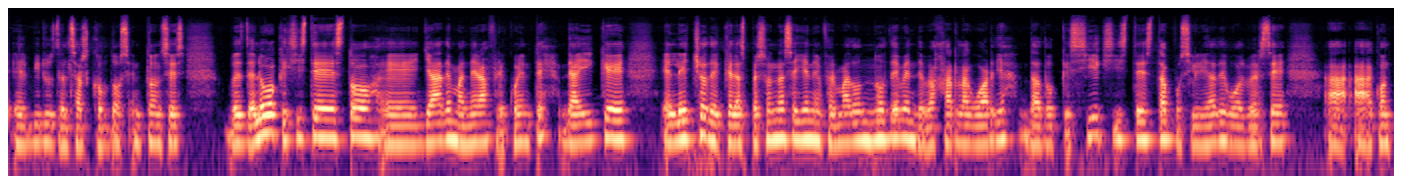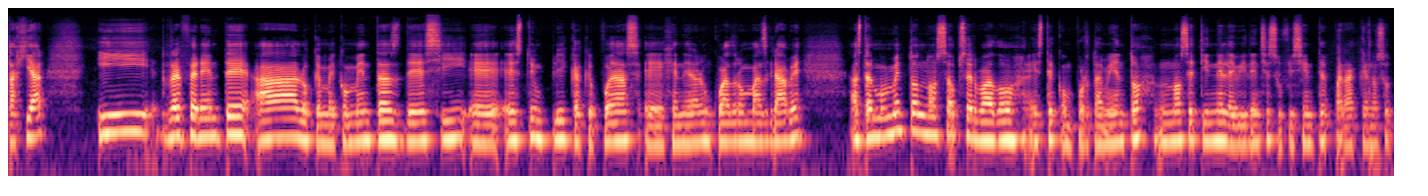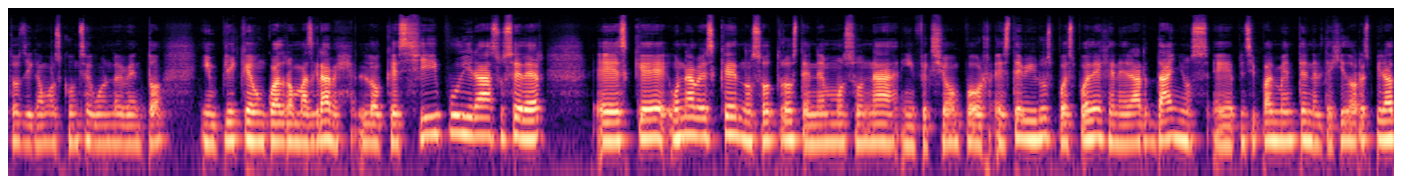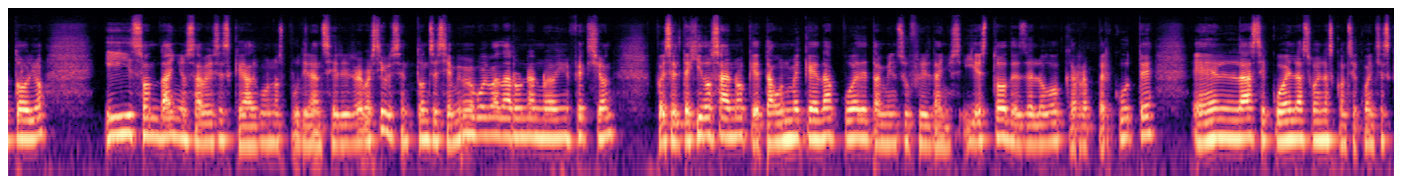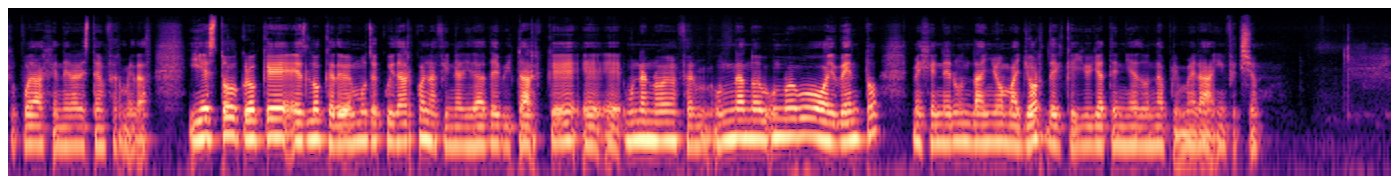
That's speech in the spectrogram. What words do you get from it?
el virus del SARS-CoV-2. Entonces, desde luego que existe esto ya de manera frecuente, de ahí que el hecho de que las personas se hayan enfermado no deben de bajar la guardia, dado que sí existe esta posibilidad de volverse a contagiar y referente a lo que me comentas de si eh, esto implica que puedas eh, generar un cuadro más grave, hasta el momento no se ha observado este comportamiento, no se tiene la evidencia suficiente para que nosotros digamos que un segundo evento implique un cuadro más grave. Lo que sí pudiera suceder es que una vez que nosotros tenemos una infección por este virus, pues puede generar daños eh, principalmente en el tejido respiratorio y son daños a veces que algunos pudieran ser irreversibles. Entonces, si a mí me vuelve a dar una nueva infección, pues el tejido sano que aún me queda puede también sufrir daños. Y esto desde luego que repercute en las secuelas o en las consecuencias que pueda generar esta enfermedad. Y esto creo que es lo que debemos de cuidar con la finalidad de evitar que eh, eh, una nueva una un nuevo evento me genere un daño mayor del que yo ya tenía de una primera infección.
